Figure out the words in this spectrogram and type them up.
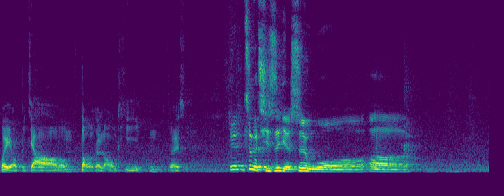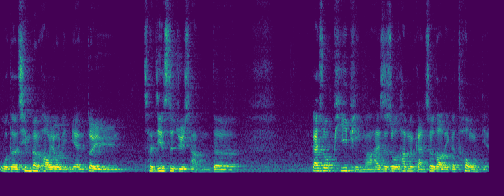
会有比较陡的楼梯，嗯对，因为这个其实也是我呃我的亲朋好友里面对于沉浸式剧场的该说批评吗？还是说他们感受到的一个痛点，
